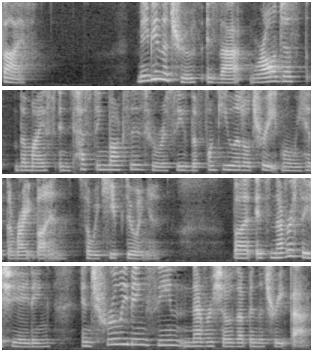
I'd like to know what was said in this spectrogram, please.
Five. Maybe the truth is that we're all just the mice in testing boxes who receive the funky little treat when we hit the right button, so we keep doing it. But it's never satiating, and truly being seen never shows up in the treat bag.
